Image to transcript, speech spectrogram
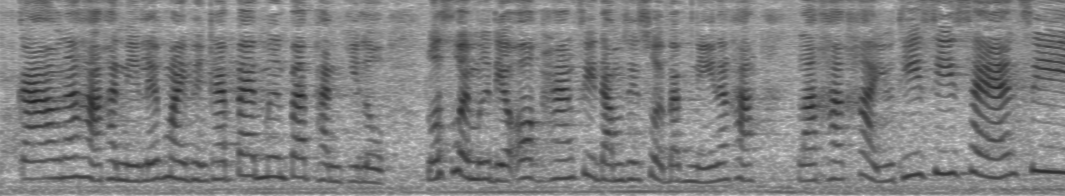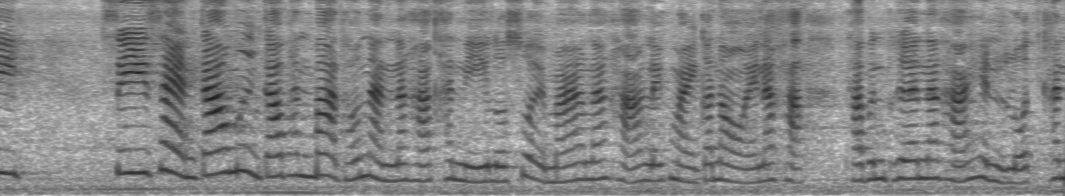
2019 นะคะ คันนี้เลขไม่เพียงแค่ 88,000 กิโล รถสวยมือเดียวออกห้างสีดำสวยๆแบบนี้นะคะ ราคาขายอยู่ที่ 4 4 499,000 บาทเท่านั้นนะคะ คันนี้รถสวยมากนะคะ เล็กไม่ก็น้อยนะคะ ถ้าเพื่อนๆนะคะ เห็นรถคัน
